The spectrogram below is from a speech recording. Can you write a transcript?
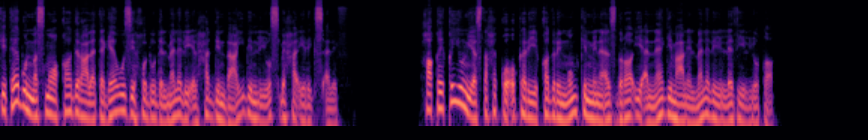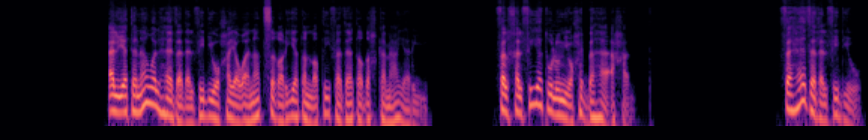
كتاب مسموع قادر على تجاوز حدود الملل الحد بعيد ليصبح إيريكس ألف. حقيقي يستحق أكري قدر ممكن من أزدراء الناجم عن الملل الذي ليطاق. يتناول هذا الفيديو حيوانات صغرية لطيفة ذات ضحك معياري فالخلفية لن يحبها أحد. فهذا الفيديو.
